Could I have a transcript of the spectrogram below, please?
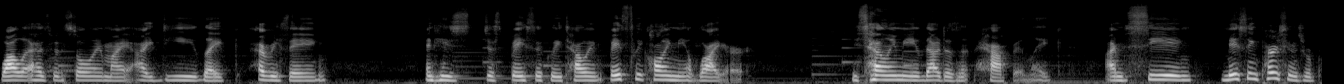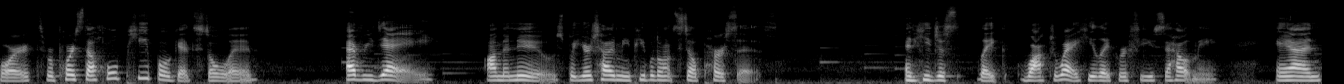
wallet has been stolen, my ID, like everything. And he's just basically telling, basically calling me a liar. He's telling me that doesn't happen. Like, I'm seeing missing persons reports, reports that whole people get stolen every day on the news, but you're telling me people don't steal purses. And he just like walked away. He like refused to help me. And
